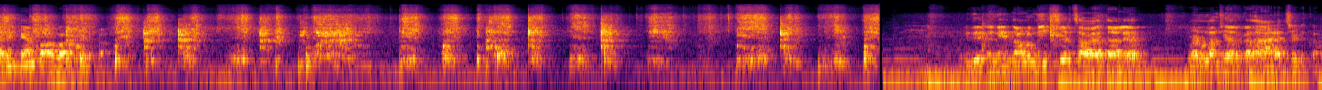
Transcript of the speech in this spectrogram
അരയ്ക്കാൻ പാകമാക്കി എടുക്കാം. ഇത് ഇനി നമ്മൾ മിക്സിയുടെ സഹായത്താൽ വെള്ളം ചേർക്കാതെ അരച്ചെടുക്കാം.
